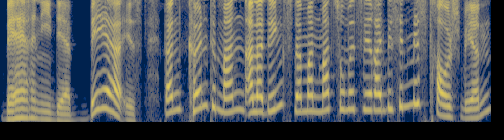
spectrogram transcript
Bernie der Bär ist, dann könnte man allerdings, wenn man Mats Hummels wäre, ein bisschen misstrauisch werden,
